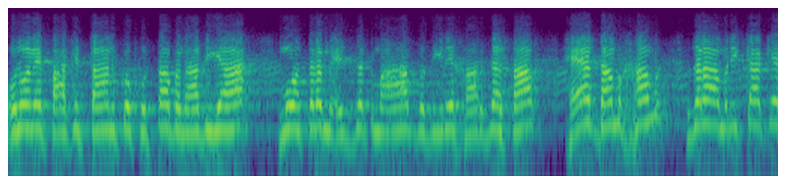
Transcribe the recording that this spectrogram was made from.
انہوں نے پاکستان کو کتا بنا دیا۔ محترم عزت معاب وزیر خارجہ صاحب، ہے دم خم، ذرا امریکہ کے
